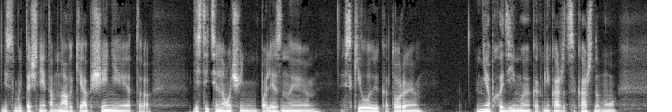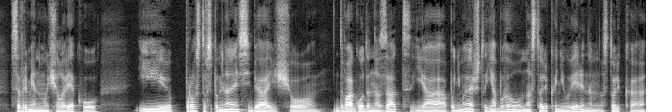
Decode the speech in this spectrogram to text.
если быть точнее, там, навыки общения — это действительно очень полезные скиллы, которые необходимы, как мне кажется, каждому современному человеку, и просто вспоминая себя еще два года назад, я понимаю, что я был настолько неуверенным, настолько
